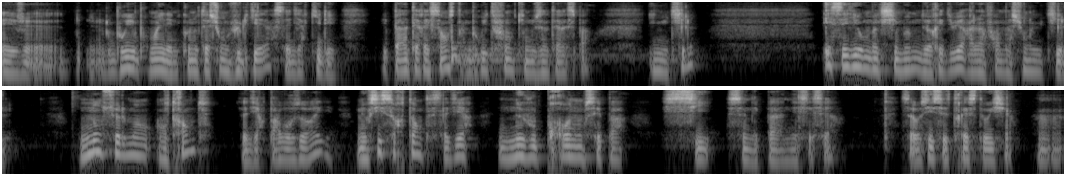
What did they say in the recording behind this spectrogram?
Et je, le bruit pour moi il a une connotation vulgaire, c'est-à-dire qu'il est, pas intéressant, c'est un bruit de fond qui ne nous intéresse pas, inutile. Essayez au maximum de réduire à l'information utile. Non seulement entrante, c'est-à-dire par vos oreilles, mais aussi sortante, c'est-à-dire ne vous prononcez pas si ce n'est pas nécessaire. Ça aussi, c'est très stoïcien. Hein.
